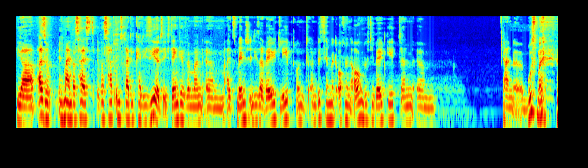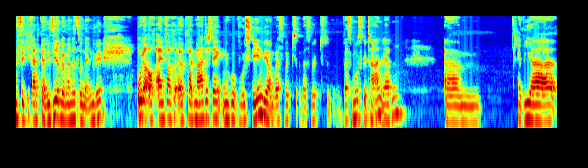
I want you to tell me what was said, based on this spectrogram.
Ja, also ich meine, was heißt, was hat uns radikalisiert? Ich denke, wenn man ähm, als Mensch in dieser Welt lebt und ein bisschen mit offenen Augen durch die Welt geht, dann, ähm, dann äh, muss man sich radikalisieren, wenn man das so nennen will. Oder auch einfach äh, pragmatisch denken, wo, wo stehen wir und was wird, was wird, was muss getan werden. Ähm, wir,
